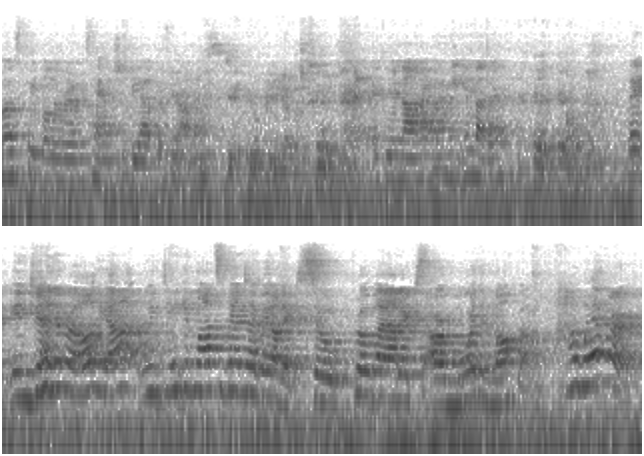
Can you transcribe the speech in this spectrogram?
Most people in the room's hand should be up if you're honest. If you're not, I want to meet your mother. But in general, yeah, we've taken lots of antibiotics, so probiotics are more than welcome. However,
